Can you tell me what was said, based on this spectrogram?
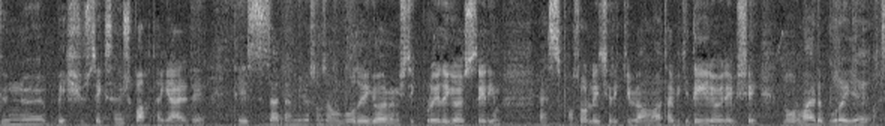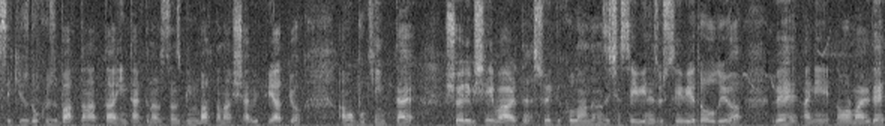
Günlüğü 583 bahta geldi. Tesisi zaten biliyorsunuz ama bu odayı görmemiştik. Burayı da göstereyim. Yani sponsorlu içerik gibi ama tabii ki değil öyle bir şey. Normalde burayı 800-900 bahttan hatta internetten alırsanız 1000 bahttan aşağı bir fiyat yok. Ama Booking'de şöyle bir şey vardı. Sürekli kullandığınız için seviyeniz üst seviyede oluyor. Ve hani normalde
